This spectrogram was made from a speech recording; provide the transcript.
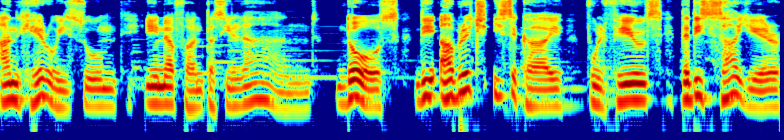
and heroism in a fantasy land. Thus, the average isekai fulfills the desire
